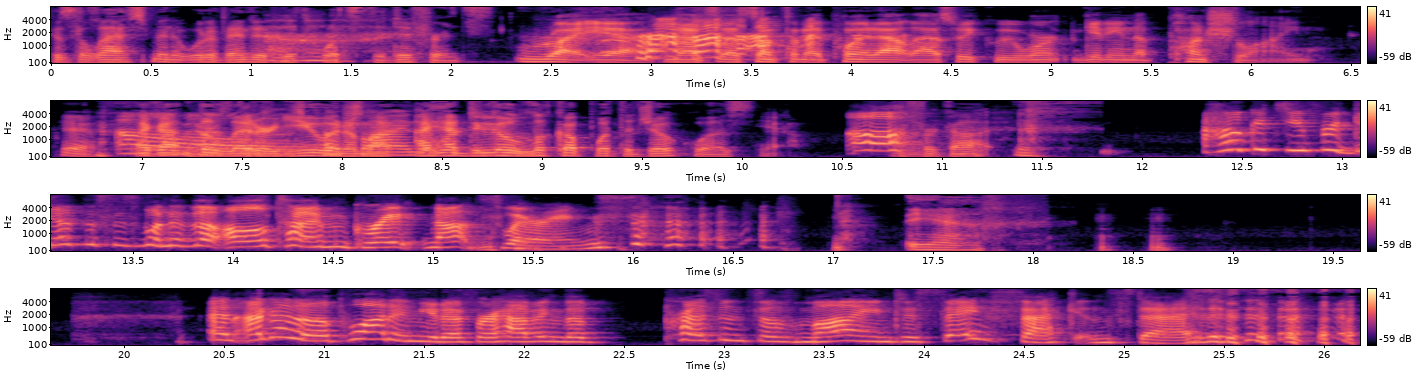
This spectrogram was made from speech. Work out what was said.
Because the last minute would have ended with "What's the difference?" Right, yeah. And that's, that's something I pointed out last week. We weren't getting a punchline. Yeah, oh. I got the Oh. letter There's a U, and I'm, I had to would go look up what the joke was. Yeah. Oh, I forgot. how could you forget this is one of the all-time great not swearings? yeah, and I gotta applaud Anita for having the presence of mind to say feck instead.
